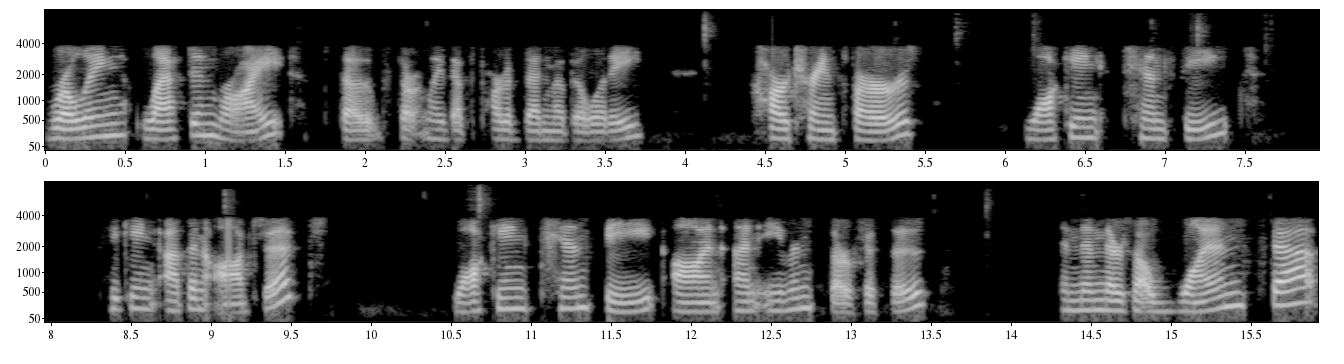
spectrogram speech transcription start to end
rolling left and right, so certainly that's part of bed mobility. Car transfers, walking 10 feet, picking up an object, walking 10 feet on uneven surfaces. And then there's a one step,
